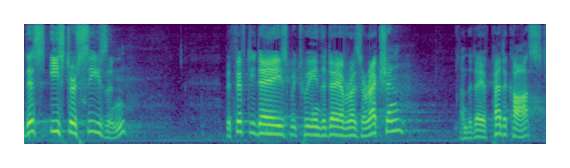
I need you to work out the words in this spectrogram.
This Easter season, the 50 days between the day of resurrection and the day of Pentecost,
